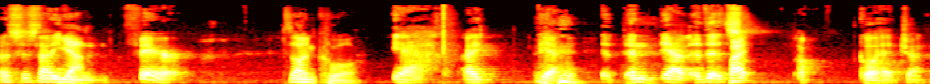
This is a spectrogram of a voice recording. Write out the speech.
That's just not even Yeah. fair. It's uncool. Yeah, I yeah, and yeah. That's, But- oh, go ahead, John.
